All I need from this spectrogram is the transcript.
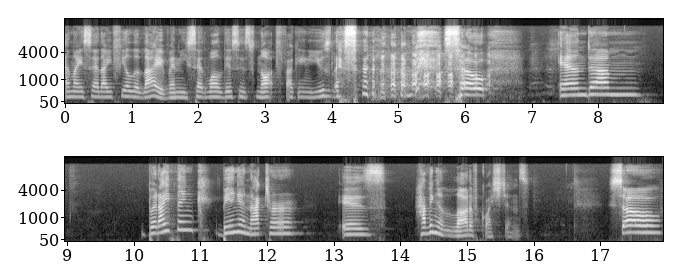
and I said, I feel alive. And he said, Well, this is not fucking useless. so, and, um, but I think being an actor is having a lot of questions. So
